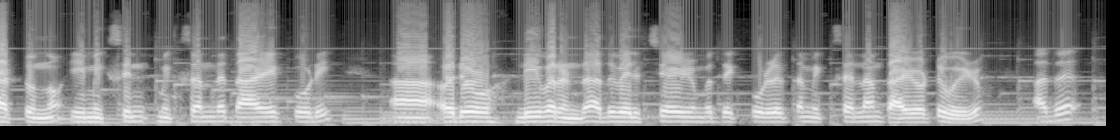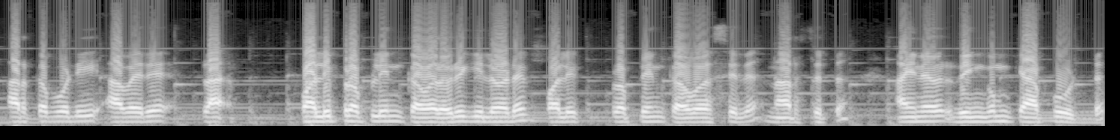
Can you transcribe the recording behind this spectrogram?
തട്ടുന്നു. ഈ മിക്സിൻ മിക്സറിന്റെ താഴെ കൂടി ഒരു ലീവർ ഉണ്ട്. അത് വലിച്ചു കഴിയുമ്പോഴത്തേക്ക് ഉള്ളിലത്തെ മിക്സ് എല്ലാം താഴോട്ട് വീഴും. അത് അർക്കപ്പൊടി അവർ പോളിപ്രൊപ്ലിൻ കവർ ഒരു കിലോയുടെ പോളിപ്രൊപ്ലിൻ കവേഴ്സിൽ നിറച്ചിട്ട് അതിന് റിങ്ങും ക്യാപ്പും ഇട്ട്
